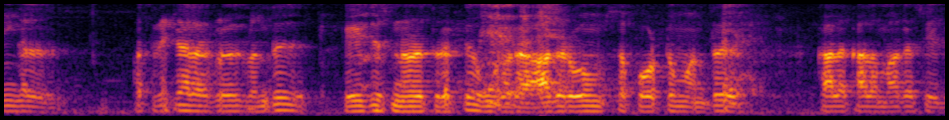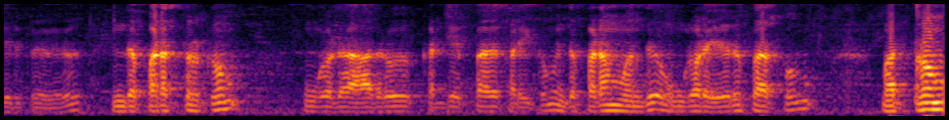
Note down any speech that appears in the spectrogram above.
நீங்கள் பத்திரிகையாளர்கள் வந்து ஏஜஸ் நிறுவனத்திற்கு உங்களோட ஆதரவும் சப்போர்ட்டும் வந்து காலகாலமாக செய்திருக்கிறீர்கள். இந்த படத்திற்கும் உங்களோட ஆதரவு கண்டிப்பாக கிடைக்கும். இந்த படம் வந்து உங்களோட எதிர்பார்ப்பும் மற்றும்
